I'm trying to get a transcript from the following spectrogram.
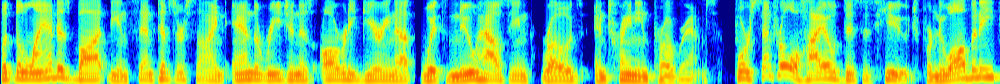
But the land is bought, the incentives are signed, and the region is already gearing up with new housing, roads, and training programs. For Central Ohio, this is huge. For New Albany,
